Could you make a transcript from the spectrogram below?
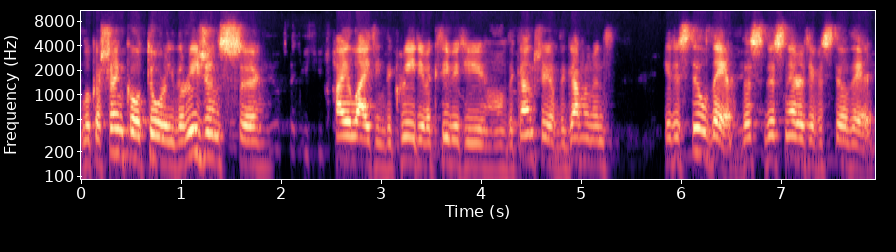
Lukashenko touring the regions, uh, highlighting the creative activity of the country, of the government. It is still there. This, this narrative is still there.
